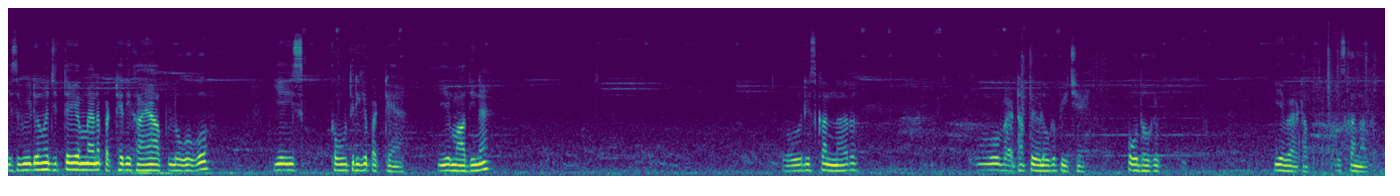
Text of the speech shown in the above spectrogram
इस वीडियो में जितने भी मैंने पट्टे दिखाए हैं आप लोगों को, ये इस कबूतरी के पट्टे हैं। ये मादिन है। और इसका नर, वो बैठा पेड़ों के पीछे, पौधों के, ये बैठा इसका नर।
